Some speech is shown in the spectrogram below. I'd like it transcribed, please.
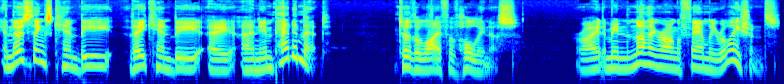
And those things can be, they can be a, an impediment to the life of holiness, right? I mean, nothing wrong with family relations.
